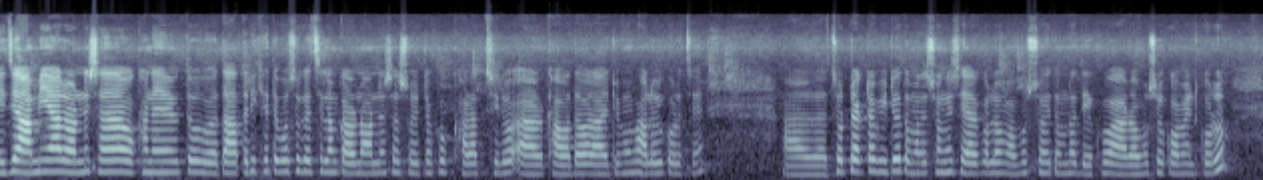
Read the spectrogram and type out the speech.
এই যে আমি আর অন্বেষা ওখানে তো তাড়াতাড়ি খেতে বসে গেছিলাম, কারণ অন্বেষার শরীরটা খুব খারাপ ছিল আর খাওয়া দাওয়ার আইটেমও ভালোই করেছে। আর ছোট্ট একটা ভিডিও তোমাদের সঙ্গে শেয়ার করলাম, অবশ্যই তোমরা দেখো আর অবশ্যই কমেন্ট করো।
